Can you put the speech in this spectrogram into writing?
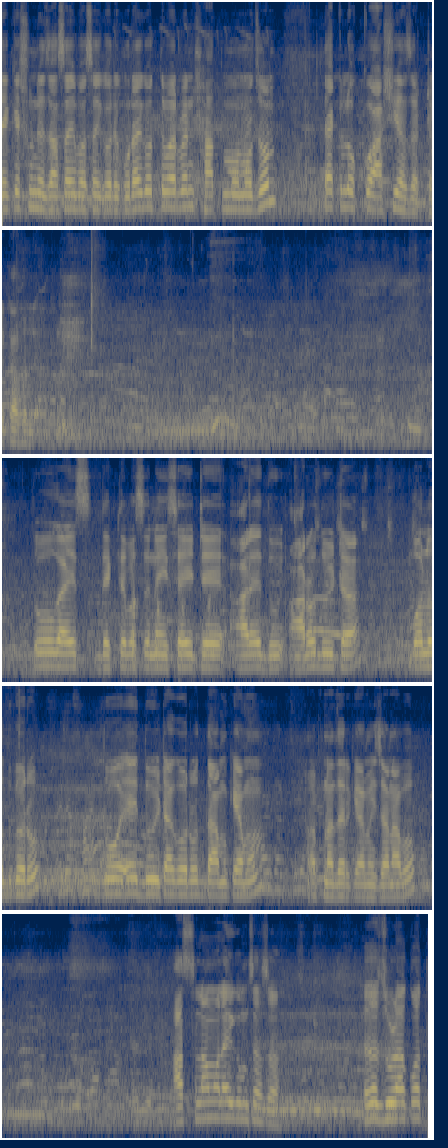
দেখে শুনে যাচাই বাছাই করে ক্রয় করতে পারবেন। সাত মন ওজন। এক লক্ষ আশি হাজার টাকা হলে। তো গাইস দেখতে পাচ্ছেন এই সাইডে আরে দুই আরও দুইটা বলদ গরু। তো এই দুইটা গরুর দাম কেমন? আপনাদেরকে আমি জানাব। আসসালামু আলাইকুম চাচা। চাচা, জোড়া কত?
